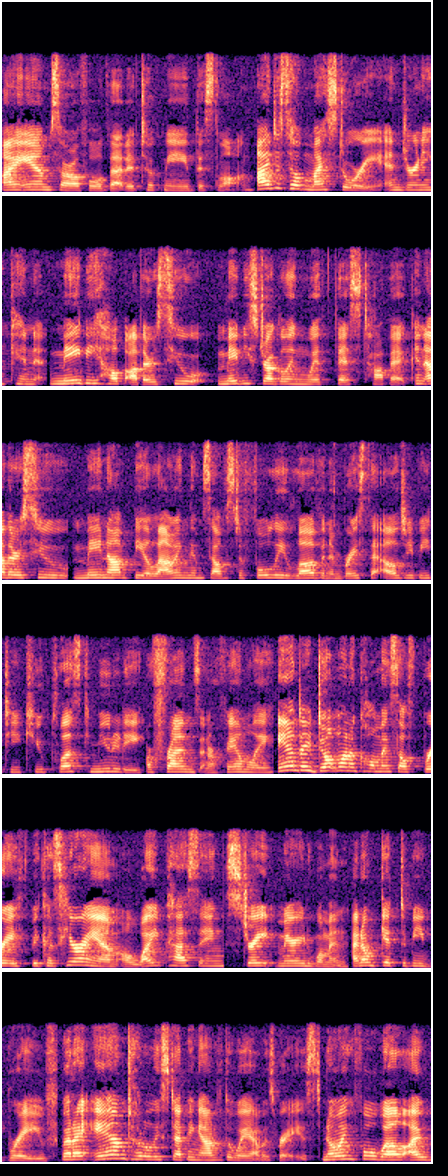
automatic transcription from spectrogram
I am sorrowful that it took me this long. I just hope my story and journey can maybe help others who may be struggling with this topic and others who may not be allowing themselves to fully love and embrace the LGBTQ plus community, our friends and our family. And I don't want to call myself brave because here I am, a white passing, straight married woman. I don't get to be brave, but I am totally stepping out of the way I was raised, knowing full well I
